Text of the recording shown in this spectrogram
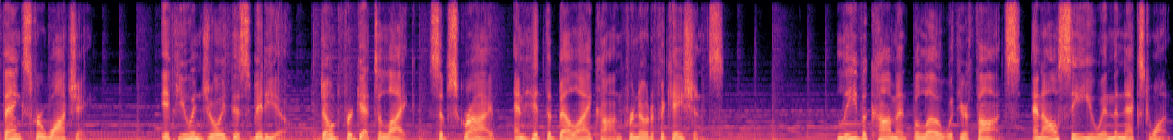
Thanks for watching. If you enjoyed this video, don't forget to like, subscribe, and hit the bell icon for notifications. Leave a comment below with your thoughts, and I'll see you in the next one.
